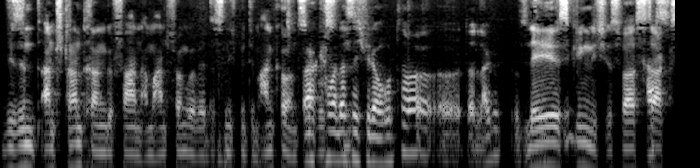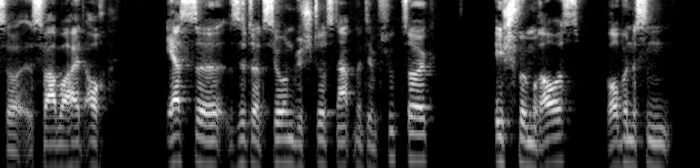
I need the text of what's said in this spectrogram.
wir sind an den Strand rangefahren am Anfang, weil wir das nicht mit dem Anker und so Aber kann man das nicht wieder runter, äh, da lang? Nee, es ging nicht, es war stuck, Krass. so. Es war aber halt auch erste Situation, wir stürzen ab mit dem Flugzeug, ich schwimme raus, Robin ist ein,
